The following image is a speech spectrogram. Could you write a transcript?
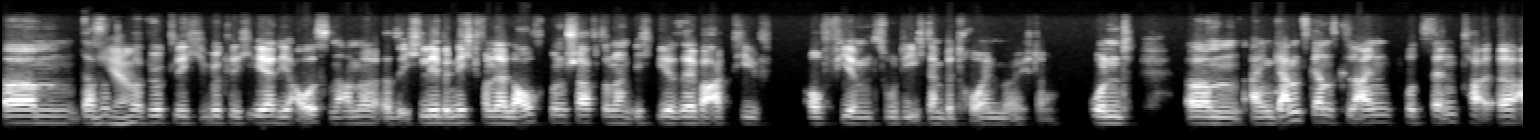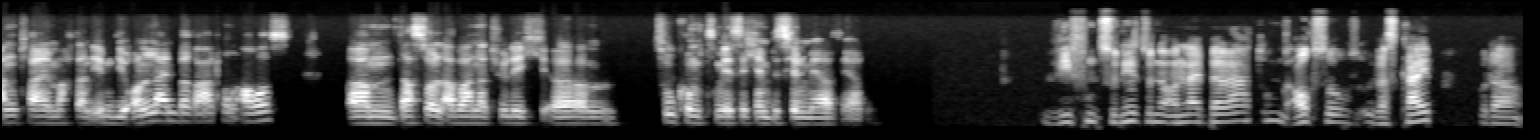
Ähm, das ist Ja. aber wirklich, wirklich eher die Ausnahme. Also ich lebe nicht von der Laufkundschaft, sondern ich gehe selber aktiv auf Firmen zu, die ich dann betreuen möchte. Und ähm, einen ganz, ganz kleinen Prozentanteil äh, macht dann eben die Online-Beratung aus. Ähm, das soll aber natürlich ähm, zukunftsmäßig ein bisschen mehr werden. Wie funktioniert so eine Online-Beratung? Auch so über Skype oder?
